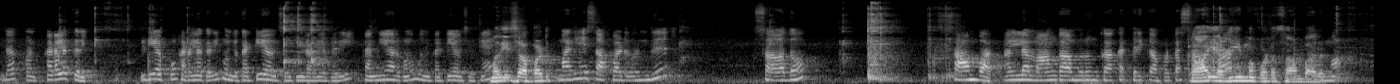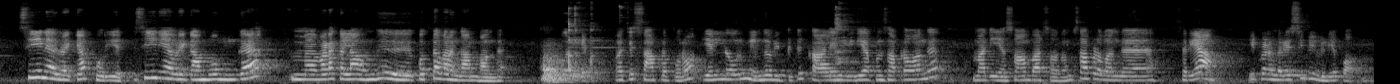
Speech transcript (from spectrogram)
இந்த கடலைக்கறி. இடியாப்பம் கடலைக்கறி கொஞ்சம் கட்டியா வச்சிருக்கேன் கடலைக்கறி. தண்ணியா இருக்கணும் கொஞ்சம் கட்டியா வச்சிருக்கேன். மதிய சாப்பாடு? மதிய சாப்பாடு வந்து சாதம் சாம்பார். நல்ல மாங்காய் முருங்கைக்காய் கத்திரிக்காய் போட்ட காய் சாம்பார். அதிகமா போட்ட சாம்பார். சீனி அவரைக்காய் பொரியல். சீனி அவரைக்காம்புங்க வடக்கெல்லாம் வந்து கொத்தவரங்காம்பாங்க. பொரியல் வச்சு சாப்பிட போறோம். எல்லோரும் எங்க வீட்டுக்கு காலையில இடியாப்பம் சாப்பிடுவாங்க மதியம் சாம்பார் சாதம் சாப்பிடுவாங்க. சரியா? இப்போ நம்ம ரெசிபி வீடியோ பார்ப்போம்.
